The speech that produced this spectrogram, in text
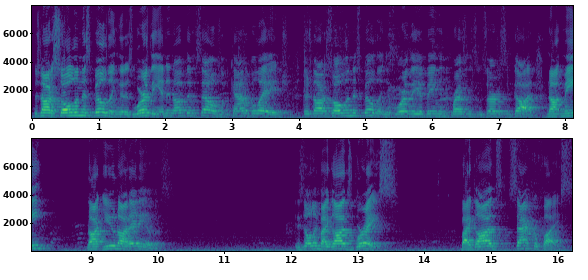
There's not a soul in this building that is worthy in and of themselves of accountable age. There's not a soul in this building that's worthy of being in the presence and service of God. Not me, not you, not any of us. It is only by God's grace by God's sacrifice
